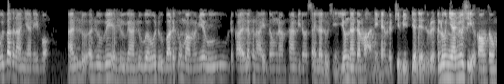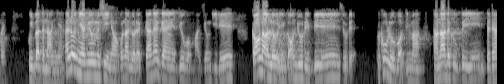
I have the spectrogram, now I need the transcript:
ဝိပဿနာဉာဏ်တွေပေါ့ အလှအလှဘေးအလှကံလှဘဝတ္ထုဘာတစ်ခုမှမမြဲဘူးတခါလေလက္ခဏာကြီးသုံးနှံဖမ်းပြီးတော့စိုက်လက်လို့ရှိရင်ယုံနံဓမ္မအနေနဲ့ပဲဖြစ်ပြီးပြတ်တယ်ဆိုတော့ဒီလိုဉာဏ်မျိုးရှိအကောင်းဆုံးပဲဝိပဿနာဉာဏ်အဲ့လိုဉာဏ်မျိုးမရှိနေအောင်ခုနပြောတဲ့ကံနဲ့ကံရဲ့အကျိုးပေါ်မှာယုံကြည်တယ်ကောင်းတာလုပ်ရင်ကောင်းကျိုးတွေပေးတယ်ဆိုတဲ့အခုလိုပေါ့ဒီမှာဒါနတစ်ခုပေးရင်တဒံ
